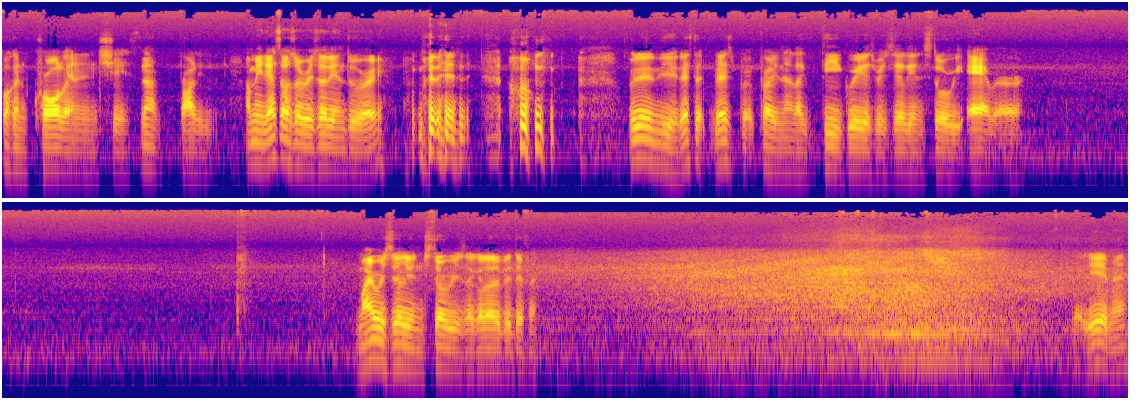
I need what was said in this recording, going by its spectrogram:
fucking crawling and shit. It's not probably I mean, that's also resilient too, right? but then, but then, yeah, that's the, that's probably not like the greatest resilient story ever. my resilient story is like a little bit different. But yeah, man.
